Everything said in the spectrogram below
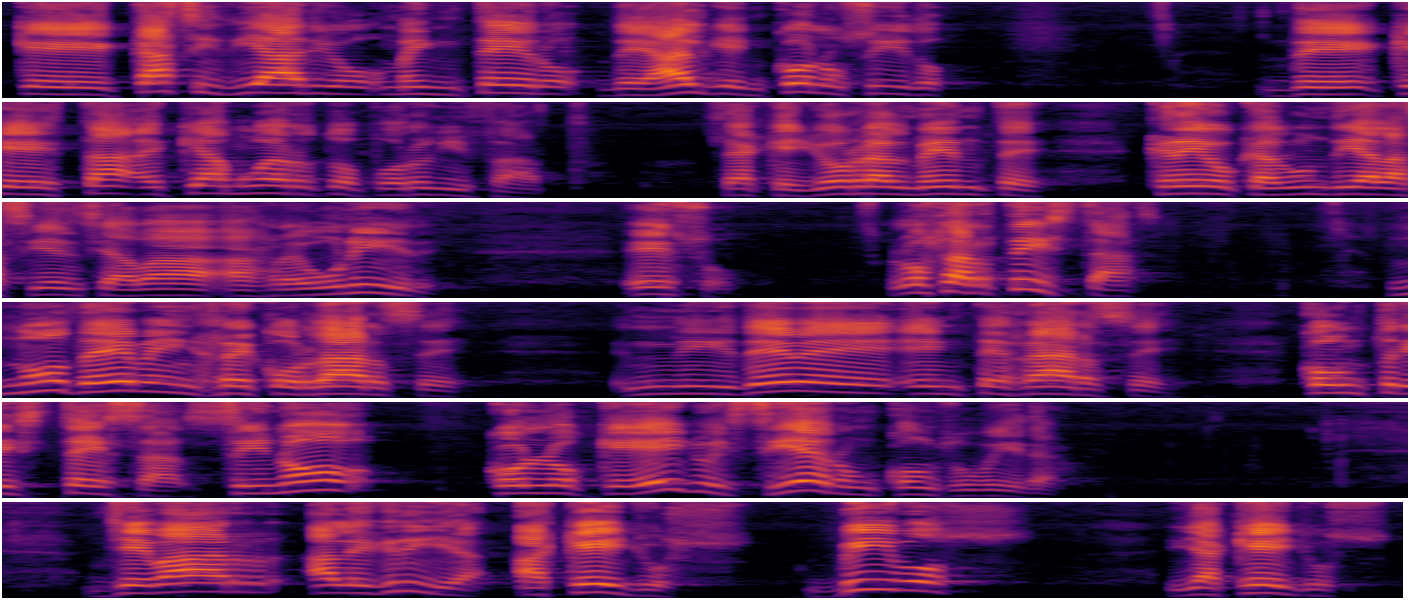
que casi diario me entero de alguien conocido de que, está, que ha muerto por un infarto. O sea que yo realmente creo que algún día la ciencia va a reunir eso. Los artistas no deben recordarse ni debe enterrarse con tristeza, sino con lo que ellos hicieron con su vida. Llevar alegría a aquellos vivos y aquellos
